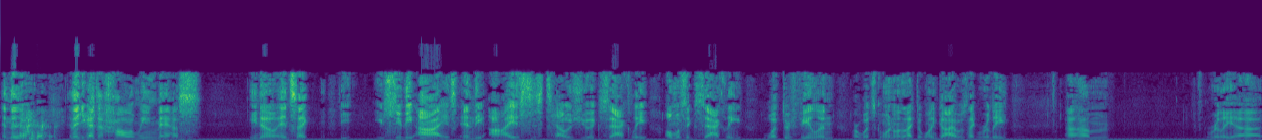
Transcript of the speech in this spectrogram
And then, Yeah. and then you got the Halloween mass, you know, and it's like, you, you see the eyes, and the eyes just tells you exactly, almost exactly what they're feeling or what's going on. Like the one guy was like really, um, really, uh,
